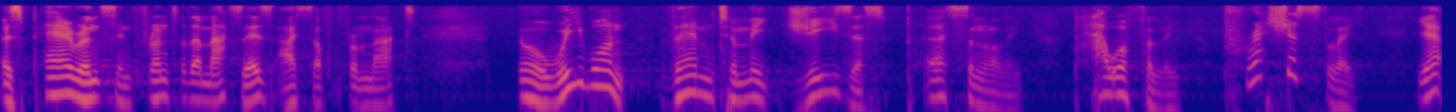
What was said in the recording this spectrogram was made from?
as parents in front of the masses. I suffer from that. No, we want them to meet Jesus personally, powerfully, preciously. Yeah?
